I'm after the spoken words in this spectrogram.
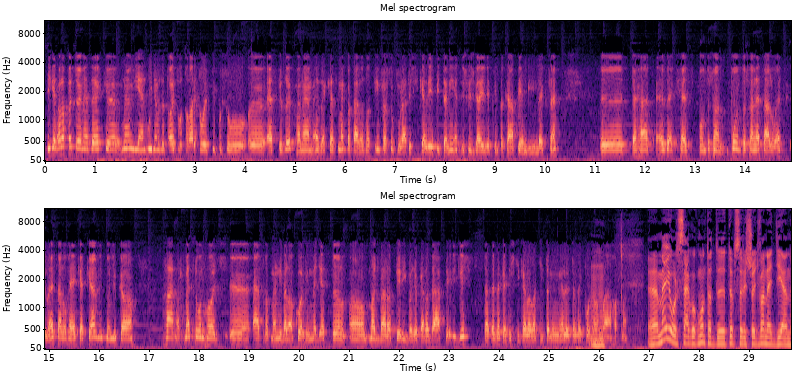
Igen, alapvetően ezek nem ilyen úgynevezett ajtótól ajtó típusú ö, eszközök, hanem ezeket meghatározott infrastruktúrát is ki kell építeni, ezt is vizsgálja egyébként a KPMG indexe tehát ezekhez pontosan, pontosan leszálló, leszálló helyeket kell, mint mondjuk a hármas metrón, hogy el tudok menni vele a Korvin negyedtől a Nagyvárad térig, vagy akár a Dáv térig is. Tehát ezeket is ki kell alakítani, mielőtt ezek forgalomba uh-huh. állhatnak. Mely országok, mondtad többször is, hogy van egy ilyen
